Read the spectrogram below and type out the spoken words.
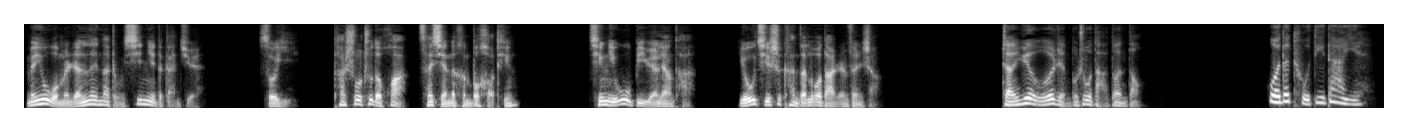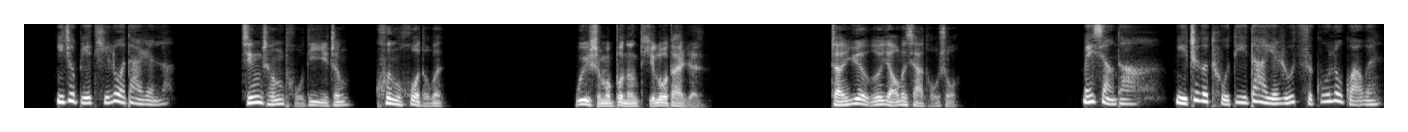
没有我们人类那种细腻的感觉，所以。”他说出的话才显得很不好听，请你务必原谅他，尤其是看在骆大人份上。展月娥忍不住打断道：“我的土地大爷，你就别提骆大人了。”京城土地一怔，困惑的问：“为什么不能提骆大人？”展月娥摇了下头说：“没想到你这个土地大爷如此孤陋寡闻，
